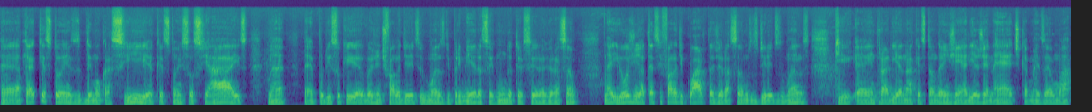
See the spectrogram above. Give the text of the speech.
é, até questões de democracia, questões sociais, né? É por isso que a gente fala direitos humanos de primeira, segunda, terceira geração, né? E hoje até se fala de quarta geração dos direitos humanos, que é, entraria na questão da engenharia genética, mas é, uma,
